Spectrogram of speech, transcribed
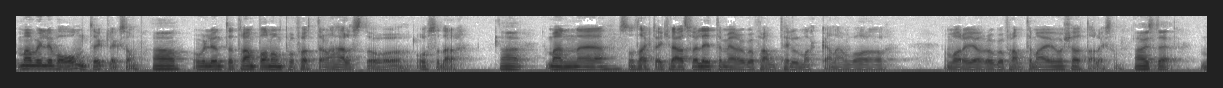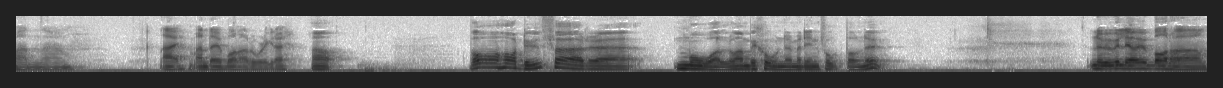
man vill ju vara omtyckt liksom. Ja. Och vill ju inte trampa någon på fötterna helst och, och sådär. Ja. Men eh, som sagt det krävs väl lite mer att gå fram till Mackan än vad, än vad det gör att gå fram till mig och köta liksom. ja just det. Men eh, nej, men det är bara en rolig grej. Ja. Vad har du för eh, mål och ambitioner med din fotboll nu? Nu vill jag ju bara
